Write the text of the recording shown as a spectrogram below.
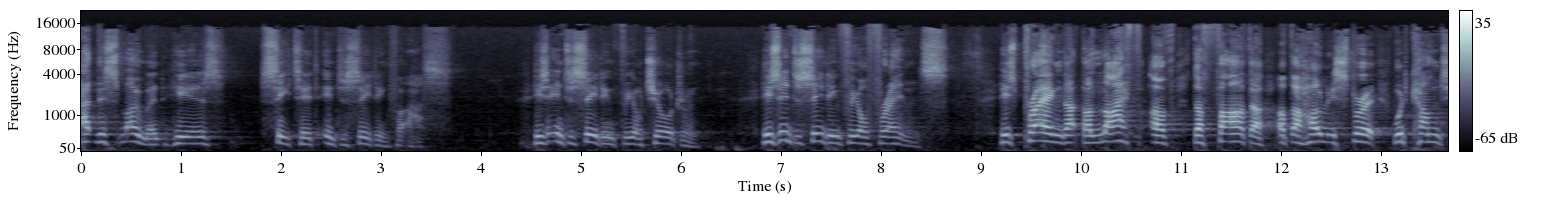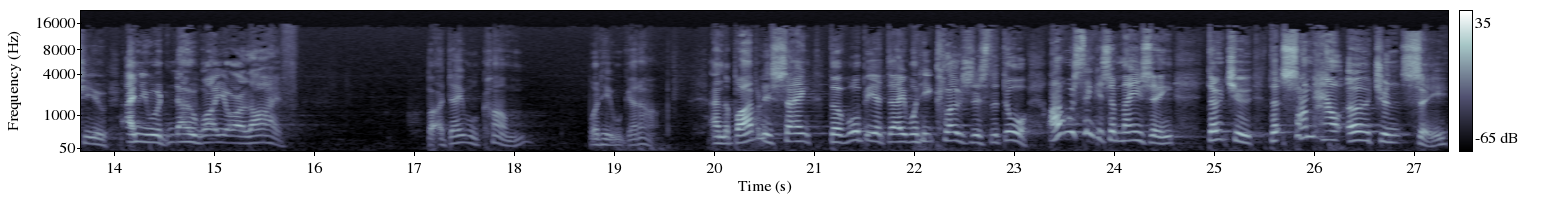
At this moment, he is seated interceding for us. He's interceding for your children, he's interceding for your friends. He's praying that the life of the Father, of the Holy Spirit, would come to you and you would know why you're alive. But a day will come when he will get up. And the Bible is saying there will be a day when he closes the door. I always think it's amazing, don't you, that somehow urgency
